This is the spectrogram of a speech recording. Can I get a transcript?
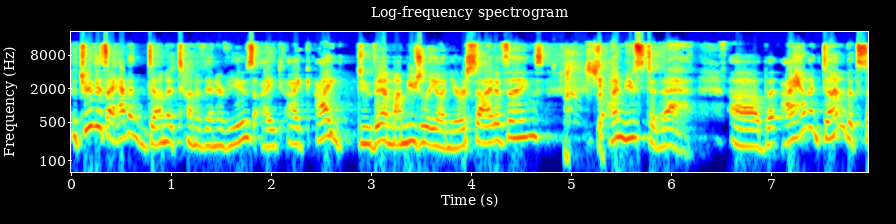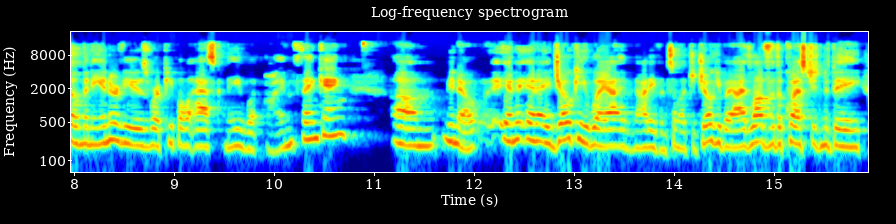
The truth is, I haven't done a ton of interviews. I, I, I do them. I'm usually on your side of things. So I'm used to that. Uh, but I haven't done but so many interviews where people ask me what I'm thinking. Um, you know, in, in a jokey way, I, not even so much a jokey way. I'd love for the question to be,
